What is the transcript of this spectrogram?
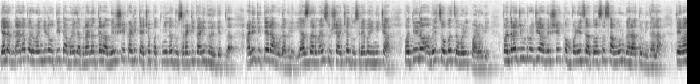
या लग्नाला परवानगी नव्हती त्यामुळे लग्नानंतर आमिर शेख आणि त्याच्या पत्नीनं दुसऱ्या ठिकाणी घर घेतलं आणि तिथे राहू लागले. याच दरम्यान सुशांतच्या दुसऱ्या बहिणीच्या पतीनं आमिरसोबत जवळीक वाढवली. पंधरा जून रोजी आमिर शेख कंपनीत जातो असं सांगून घरातून निघाला. तेव्हा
